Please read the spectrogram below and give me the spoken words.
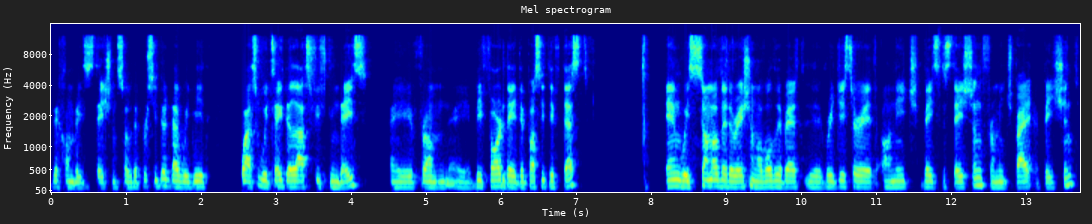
the home base station. So the procedure that we did was we take the last 15 days uh, from uh, before the, the positive test, and with some of the duration of all the beds uh, registered on each base station from each patient,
